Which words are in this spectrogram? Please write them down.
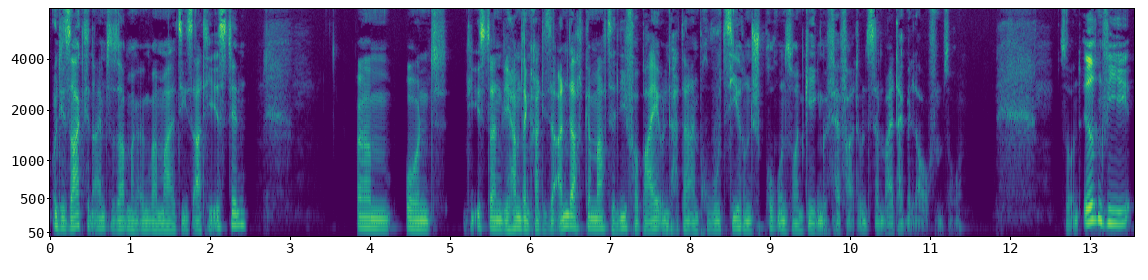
Und die sagte in einem Zusammenhang irgendwann mal, sie ist Atheistin. Ähm, und die ist dann, wir haben dann gerade diese Andacht gemacht, sie lief vorbei und hat dann einen provozierenden Spruch uns so entgegengepfeffert und ist dann weitergelaufen, so. So, und irgendwie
